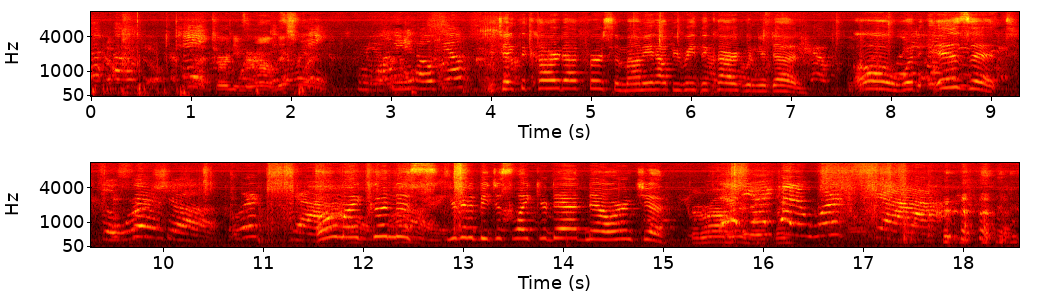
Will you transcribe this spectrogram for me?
I turned him around this way. Need to help you? You take the card off first and mommy will help you read the card when you're done. Oh, what is it? The workshop. Workshop. Oh my goodness. You're going to be just like your dad now, aren't you? Turn around here, Nathan. a workshop.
